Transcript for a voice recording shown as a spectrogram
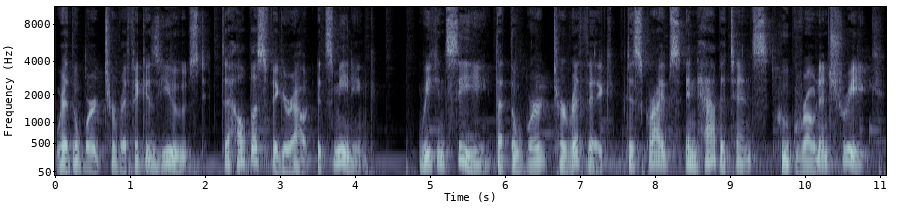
where the word terrific is used to help us figure out its meaning. We can see that the word terrific describes inhabitants who groan and shriek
